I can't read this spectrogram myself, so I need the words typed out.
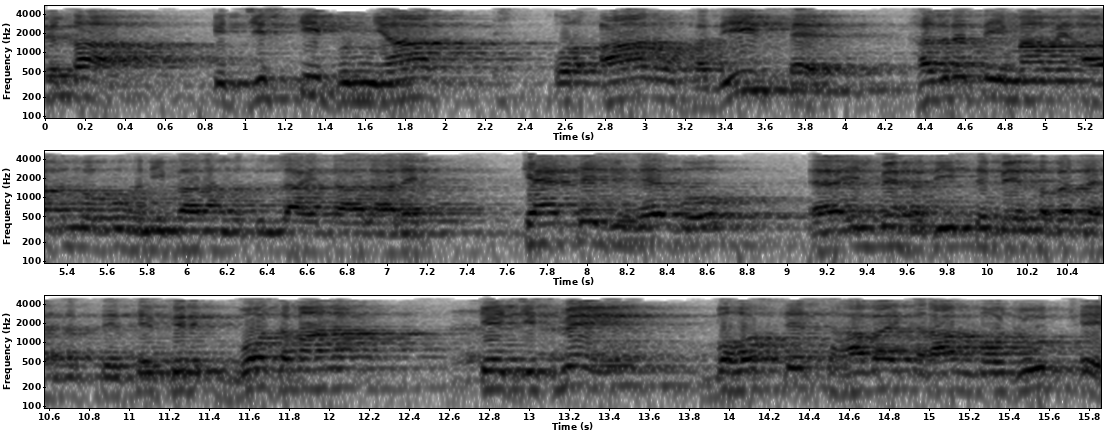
فقہ کہ جس کی بنیاد قرآن و حدیث ہے، حضرت امام اعظم ابو حنیفہ رحمۃ اللہ تعالی علیہ کیسے جو ہے وہ علم حدیث سے بے خبر رہ سکتے تھے۔ پھر وہ زمانہ کہ جس میں بہت سے صحابہ کرام موجود تھے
